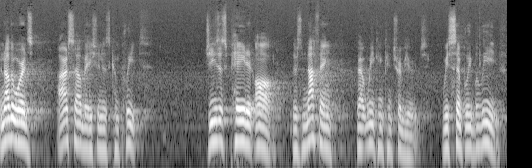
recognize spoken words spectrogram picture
In other words, our salvation is complete." Jesus paid it all. There's nothing that we can contribute. We simply believe.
